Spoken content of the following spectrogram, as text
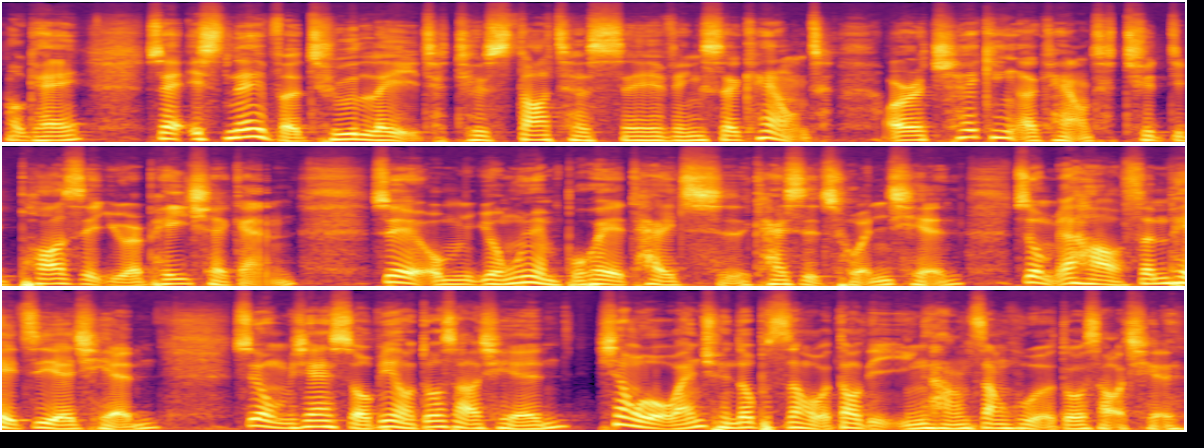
OK，所以 it's never too late to start a savings account or a checking account to deposit your paycheck in。所以我们永远不会太迟开始存钱，所以我们要好好分配自己的钱。所以我们现在手边有多少钱？像我完全都不知道我到底银行账户有多少钱，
